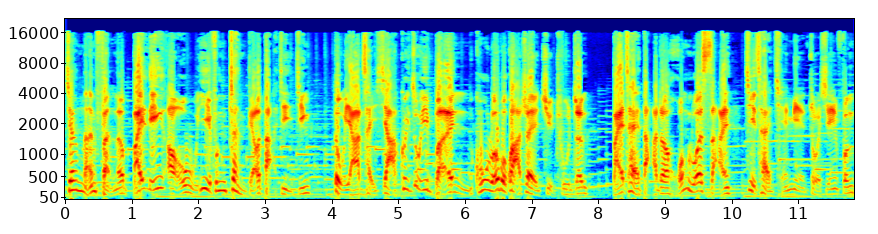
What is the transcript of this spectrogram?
江南反了白莲藕，一封战表打进京。豆芽菜下跪作一本，胡萝卜挂帅去出征。白菜打着黄罗伞，荠菜前面做先锋。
